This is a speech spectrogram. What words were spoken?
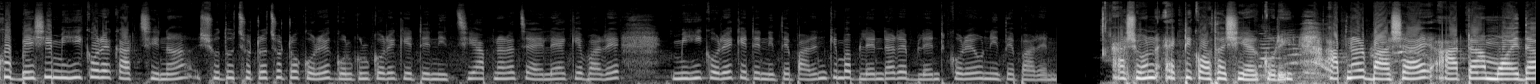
খুব বেশি মিহি করে কাটছি না, শুধু ছোট ছোট করে গোল গোল করে কেটে নিচ্ছি। আপনারা চাইলে একেবারে মিহি করে কেটে নিতে পারেন কিংবা ব্লেন্ডারে ব্লেন্ড করেও নিতে পারেন। আসুন একটি কথা শেয়ার করি। আপনার বাসায় আটা, ময়দা,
